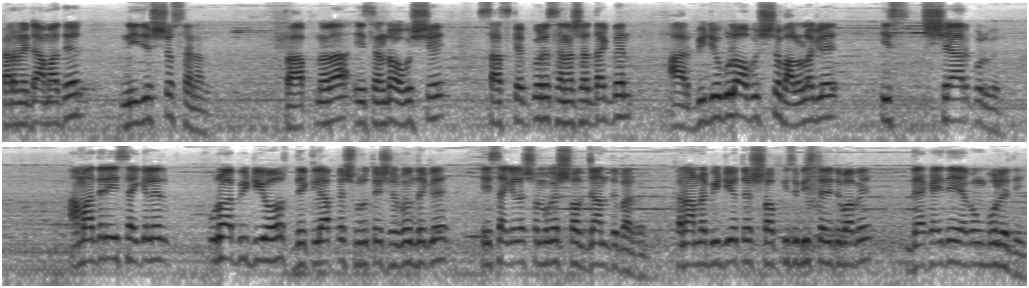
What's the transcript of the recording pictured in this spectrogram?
কারণ এটা আমাদের নিজস্ব চ্যানেল। তো আপনারা এই চ্যানেলটা অবশ্যই সাবস্ক্রাইব করে চ্যানেলের সাথে থাকবেন আর ভিডিওগুলো অবশ্যই ভালো লাগলে শেয়ার করবেন। আমাদের এই সাইকেলের পুরো ভিডিও দেখলে, আপনি শুরু থেকে শেষ পর্যন্ত দেখলে এই সাইকেলের সম্পর্কে সব জানতে পারবেন। কারণ আমরা ভিডিওতে সব কিছু বিস্তারিতভাবে দেখাই দিই এবং বলে দিই।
